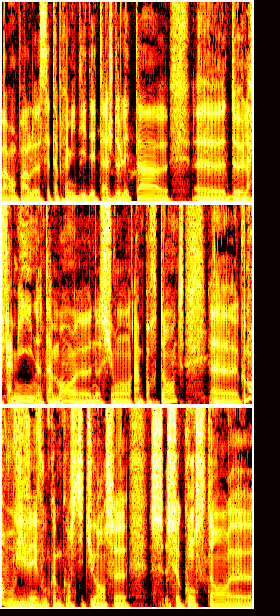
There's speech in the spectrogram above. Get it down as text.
on, parle cet après-midi des tâches de l'État, euh, de la famille notamment, notion importante. Comment vous vivez vous comme constituant ce constant euh,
